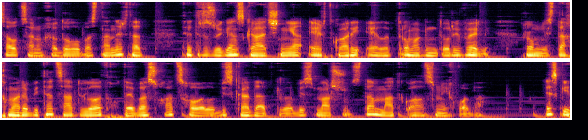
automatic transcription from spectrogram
საოცარ მხედველობასთან ერთად, თეთრ ზვიგენს გააჩნია ერთგვარი ელექტრომაგნიტური ველი, რომლის დახმარებითაც ადვილად ხვდება სხვა ცხოველების გადაადგილების მარშრუტს და მათ კვალს მიხვება. ეს კი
